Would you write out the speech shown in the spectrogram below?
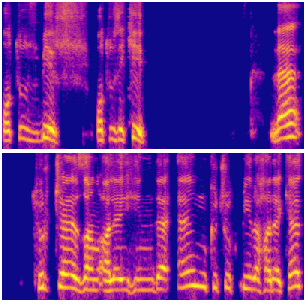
31, 32 ve Türkçe ezan aleyhinde en küçük bir hareket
